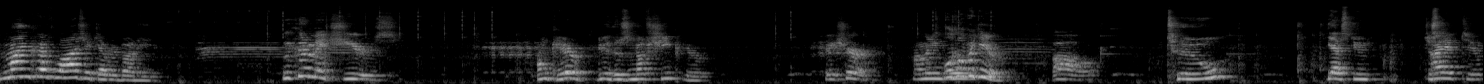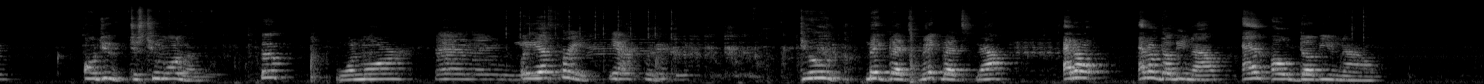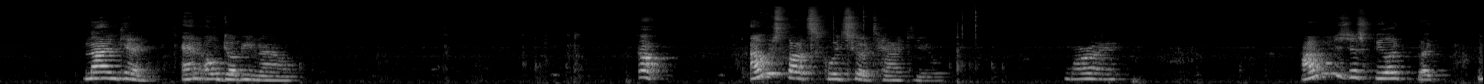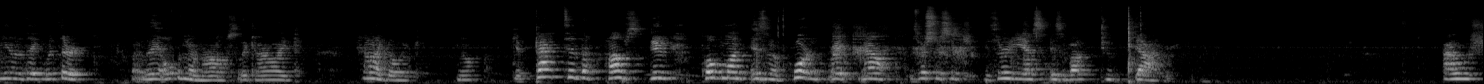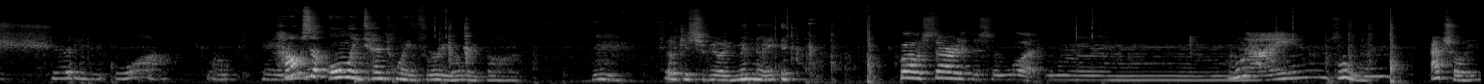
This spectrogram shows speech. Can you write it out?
Minecraft logic, everybody. We could have made shears. I don't care. Dude, there's enough sheep here. Are you sure? How many? Look over here. Oh, Two. Yes, dude. Just I have two. Oh, dude, just two more then. Boop. One more. And then. Oh, you have three. Yeah. Dude, make beds, make beds now. N O N O W now. N O W now. Not even kidding. N O W now. Oh. I always thought squids should attack you. Why? I always just feel like like you know like with their they open their mouths they kind of like kind of like go like you know get back to the house dude Pokemon isn't important right now especially since your 3DS is about to die I was shutting it off. Okay. how is it only 10:23 oh my god Mm. I feel like it should be like midnight Well, we started this at what? Mm, What? nine? Ooh. actually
